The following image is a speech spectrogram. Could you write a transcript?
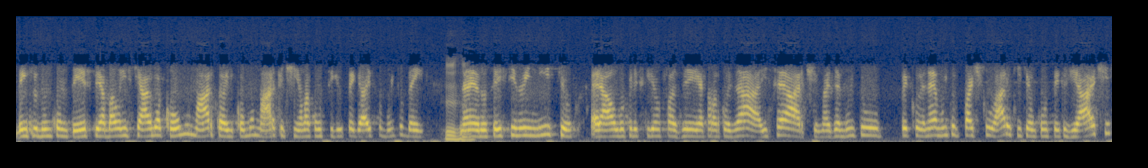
dentro de um contexto. E a Balenciaga, como marca e como marketing, ela conseguiu pegar isso muito bem. Uhum. Né? Eu não sei se no início era algo que eles queriam fazer, aquela coisa, ah, isso é arte, mas é muito né, muito particular o que é um conceito de arte,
